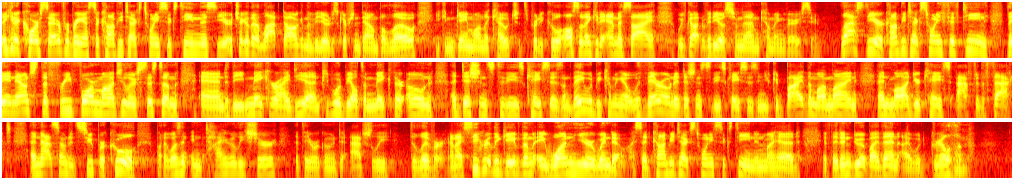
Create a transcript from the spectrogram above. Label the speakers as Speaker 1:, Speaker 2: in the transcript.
Speaker 1: Thank you to Corsair for bringing us to Computex 2016 this year. Check out their lapdog in the video description down below. You can game on the couch, it's pretty cool. Also, thank you to MSI. We've got videos from them coming very soon. Last year, Computex 2015, they announced the freeform modular system and the maker idea, and people would be able to make their own additions to these cases, and they would be coming out with their own additions to these cases, and you could buy them online and mod your case after the fact. And that sounded super cool, but I wasn't entirely sure that they were going to actually deliver. And I secretly gave them a one year window. I said Computex 2016 in my head. If they didn't do it by then, I would grill them.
